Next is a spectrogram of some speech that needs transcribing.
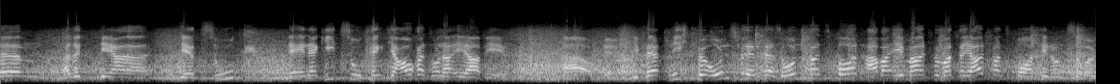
ähm, also der, der Zug, der Energiezug hängt ja auch an so einer EHB. Ah, okay. Die fährt nicht für uns, für den Personentransport, aber eben halt für Materialtransport hin und zurück.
